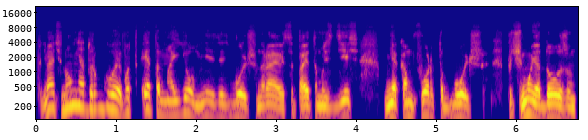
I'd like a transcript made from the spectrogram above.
Понимаете, но у меня другое. Вот это мое, мне здесь больше нравится, поэтому здесь мне комфорта больше. Почему я должен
